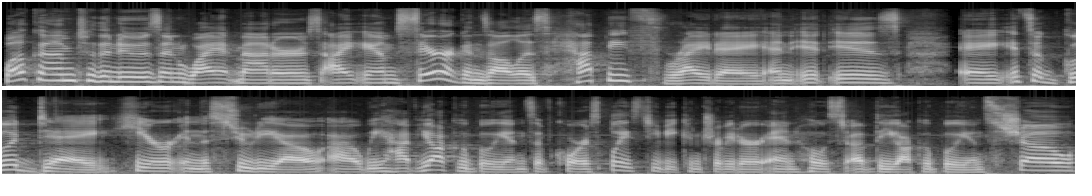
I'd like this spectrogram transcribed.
Welcome to the news and why it matters. I am Sara Gonzales. Happy Friday, and it is a it's a good day here in the studio. Uh, we have Jaco Booyens, of course, Blaze TV contributor and host of the Jaco Booyens Show,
